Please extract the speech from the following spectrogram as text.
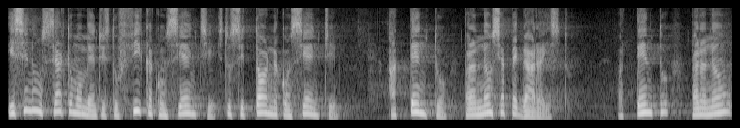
E se num certo momento isto fica consciente, isto se torna consciente, atento para não se apegar a isto, atento para não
